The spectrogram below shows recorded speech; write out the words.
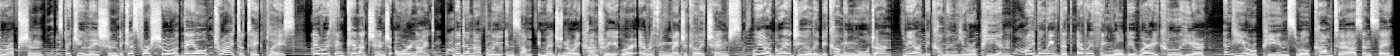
corruption, speculation, because for sure they'll try to take place. Everything cannot change overnight. We do not live in some imaginary country where everything magically changes. We are gradually becoming modern. We are becoming European. I believe that everything will be very cool here and Europeans will come to us and say,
